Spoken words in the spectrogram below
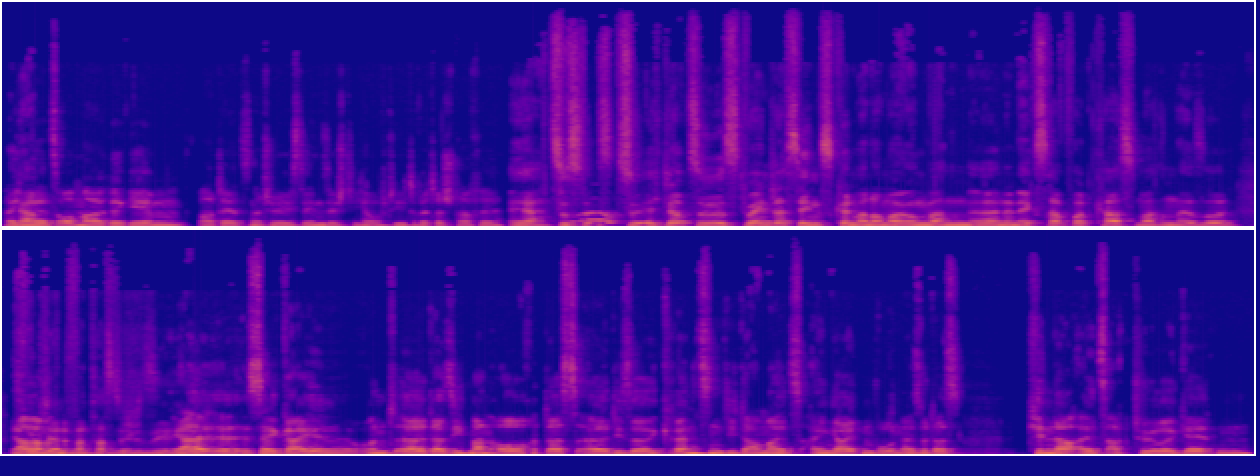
Habe ich ja. mir jetzt auch mal gegeben. Warte jetzt natürlich sehnsüchtig auf die dritte Staffel. Ja, zu, zu, ich glaube, zu Stranger Things können wir nochmal irgendwann äh, einen extra Podcast machen. Also, ja, ist eine fantastische Serie. Ja, äh, ist sehr geil. Und äh, da sieht man auch, dass äh, diese Grenzen, die damals eingehalten wurden, also dass Kinder als Akteure gelten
